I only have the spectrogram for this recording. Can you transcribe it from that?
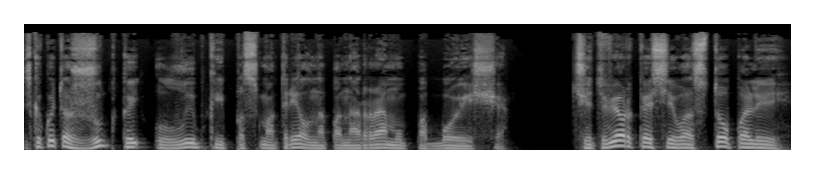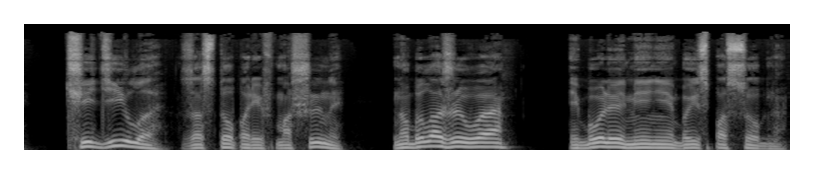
и с какой-то жуткой улыбкой посмотрел на панораму побоища. Четверка Севастополей чадила, застопорив машины, но была жива и более-менее боеспособна.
